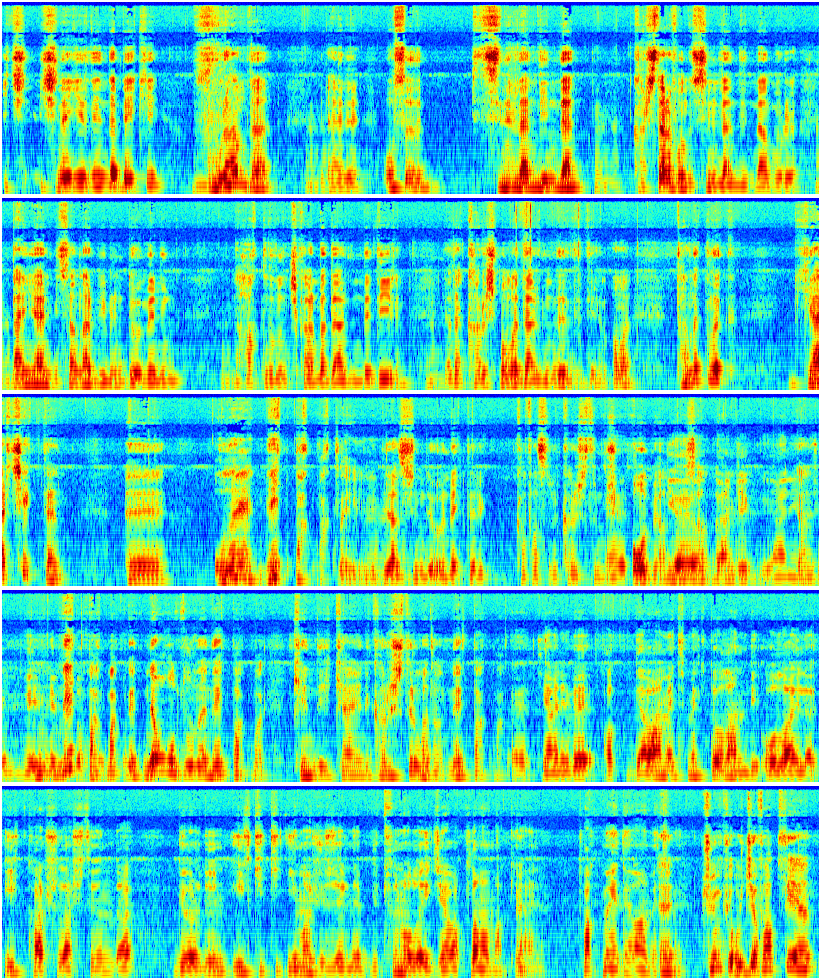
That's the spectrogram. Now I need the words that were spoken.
iç- içine girdiğinde belki vuran da Hı hı. yani o sırada sinirlendiğinden Hı hı. karşı taraf onu sinirlendiğinden vuruyor. Hı. Ben yani insanlar birbirini dövmenin haklılığını çıkarma derdinde değilim. Hı. Ya da karışmama derdinde de değilim. Ama tanıklık gerçekten e, olaya net bakmakla ilgili. Hı. Biraz şimdi örnekleri kafasını karıştırmış Evet. olmayalım Yo, yo, insanlar. bence yani, Yani çok verimli bir net bakmak, net ne olduğuna net bakmak. Kendi hikayeni karıştırmadan net bakmak. Evet yani ve devam etmekte olan bir olayla ilk karşılaştığında gördüğün ilk iki imaj üzerine bütün olayı cevaplamamak Evet. yani. Bakmaya devam etmek. Evet. Çünkü o cevaplayan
